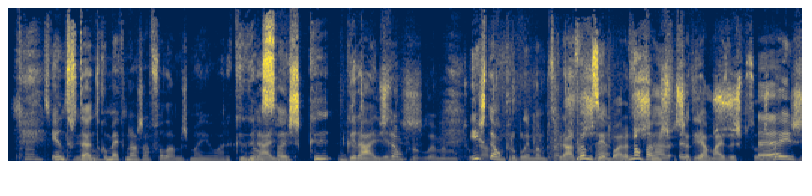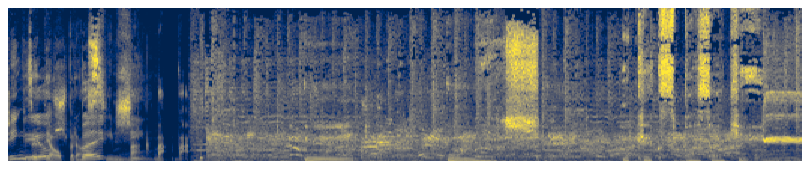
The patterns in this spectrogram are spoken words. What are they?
Pronto, mas Entretanto, como é que nós já falámos meia hora? Que gralhas, sei. que gralhas. Isto é um problema muito Isto é grave. um problema muito Vamos grave. Vamos fechar, embora, não vamos chatear Adeus. mais as pessoas. Adeus, Beijinhos, até ao próximo. beijinho. Vá, vá, vá. Mas o que é que se passa aqui?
